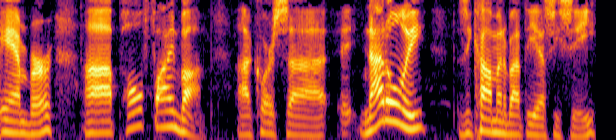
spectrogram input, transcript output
Amber. Uh, Paul Finebaum, uh, of course, uh, not only does he comment about the SEC,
